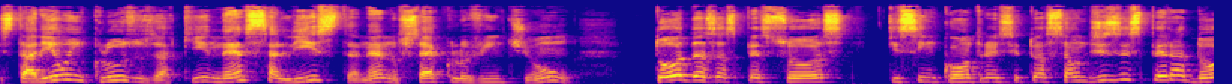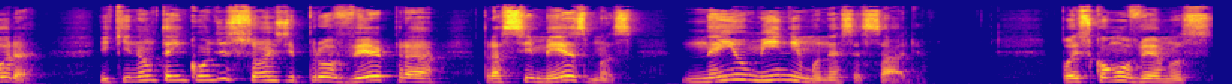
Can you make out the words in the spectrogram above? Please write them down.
Estariam inclusos aqui nessa lista, né, no século 21, todas as pessoas que se encontram em situação desesperadora e que não têm condições de prover para si mesmas nem o mínimo necessário. Pois, como vemos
